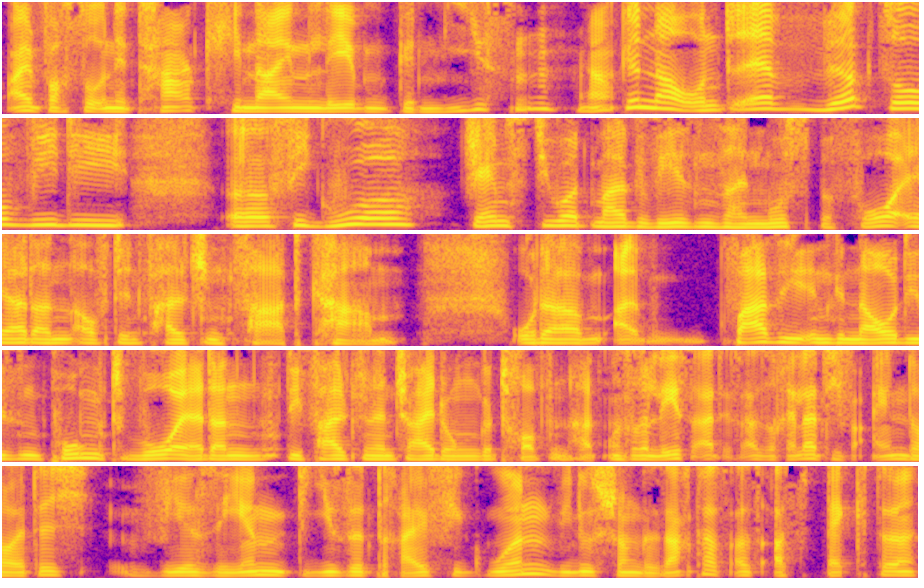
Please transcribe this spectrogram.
einfach so in den Tag hineinleben, genießen. Ja? Genau, und er wirkt so wie die äh, Figur James Stewart mal gewesen sein muss, bevor er dann auf den falschen Pfad kam. Oder äh, quasi in genau diesem Punkt, wo er dann die falschen Entscheidungen getroffen hat. Unsere Lesart ist also relativ eindeutig. Wir sehen diese drei Figuren, wie du es schon gesagt hast, als Aspekte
